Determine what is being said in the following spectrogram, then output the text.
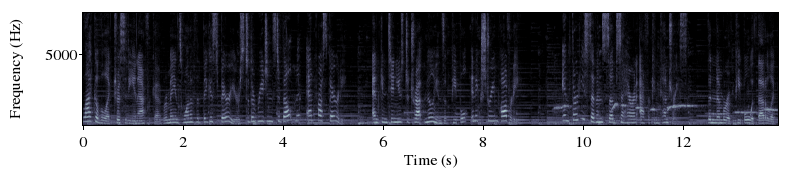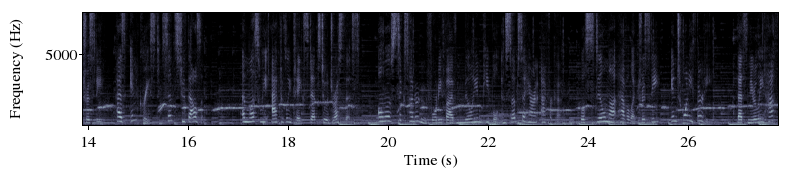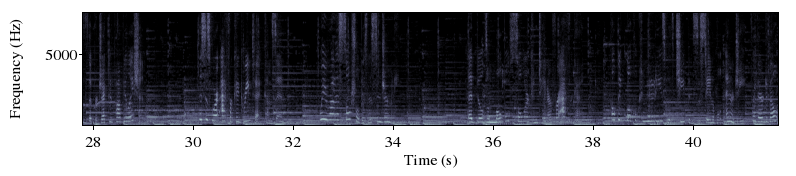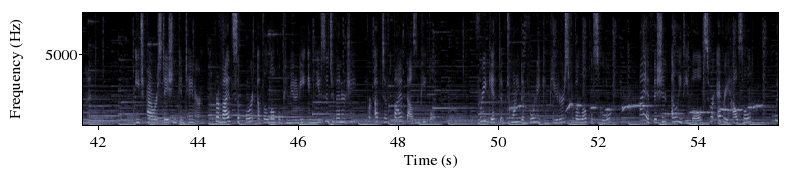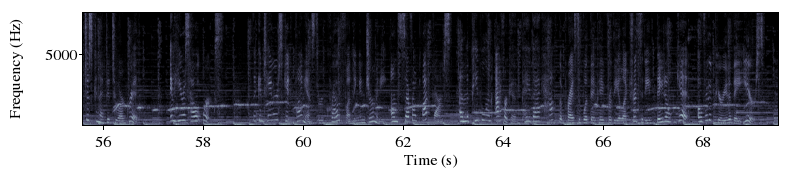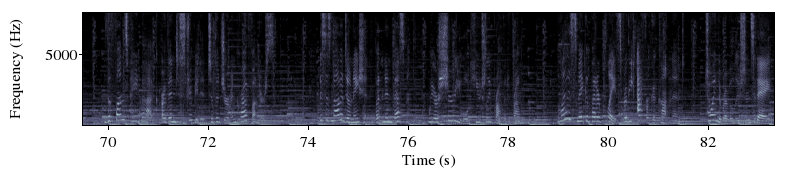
Lack of electricity in Africa remains one of the biggest barriers to the region's development and prosperity, and continues to trap millions of people in extreme poverty. In 37 sub Saharan African countries, the number of people without electricity has increased since 2000. Unless we actively take steps to address this, almost 645 million people in sub Saharan Africa will still not have electricity in 2030. That's nearly half of the projected population. This is where Africa GreenTec comes in. We run a social business in Germany that builds a mobile solar container for Africa, helping local communities with cheap and sustainable energy for their development. Each power station container provides support of the local community in usage of energy for up to 5,000 people. Free gift of 20 to 40 computers for the local school, high efficient LED bulbs for every household, which is connected to our grid. And here's how it works. The containers get financed through crowdfunding in Germany on several platforms, and the people in Africa pay back half the price of what they pay for the electricity they don't get over the period of eight years. The funds paid back are then distributed to the German crowdfunders. This is not a donation, but an investment we are sure you will hugely profit from. Let us make a better place for the Africa continent. Join the revolution today.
